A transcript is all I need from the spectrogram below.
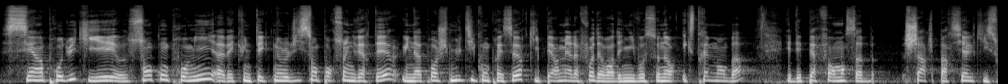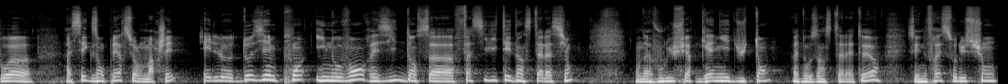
C'est un produit qui est euh, sans compromis avec une technologie 100% inverter, une approche multicompresseur qui permet à la fois d'avoir des niveaux sonores extrêmement bas et des performances à charge partielle qui soient euh, assez exemplaires sur le marché. Et le deuxième point innovant réside dans sa facilité d'installation. On a voulu faire gagner du temps à nos installateurs. C'est une vraie solution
